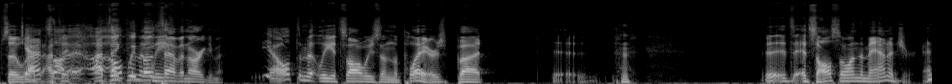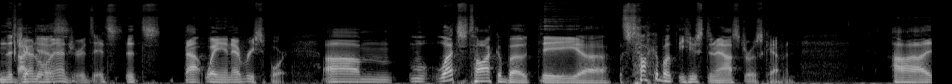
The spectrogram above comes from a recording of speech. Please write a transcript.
So yeah, I, I, think, I think we both have an argument. Yeah, ultimately, it's always on the players, but. Uh, It's it's also on the manager and the general manager. It's it's it's that way in every sport. Um, let's talk about the uh, let's talk about the Houston Astros, Kevin. Uh,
